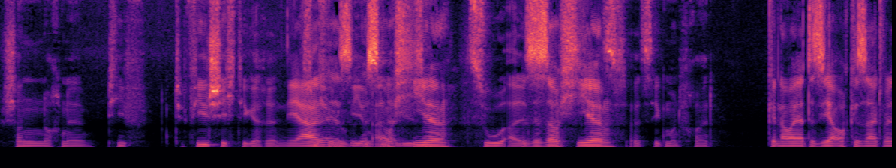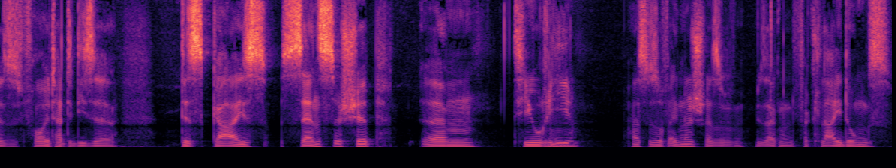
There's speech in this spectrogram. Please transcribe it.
schon noch eine tief, vielschichtigere Ja, Psychologie und auch Analyse hier, zu als, es ist auch hier- als, als Sigmund Freud. genau, er hatte sie ja auch gesagt, weil Freud hatte diese Disguise Censorship ähm, Theorie, Mhm. Heißt es auf Englisch, also wie sagt man, Verkleidungs-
